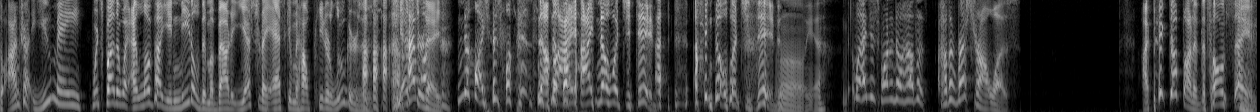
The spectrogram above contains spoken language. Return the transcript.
So I'm trying. You may. Which, by the way, I love how you needled him about it yesterday, asking him how Peter Luger's is yesterday. I wa- no, I just wanted to no, know. I, I know what you did. I know what you did. Oh yeah. Well, I just want to know how the how the restaurant was. I picked up on it. That's all I'm saying.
